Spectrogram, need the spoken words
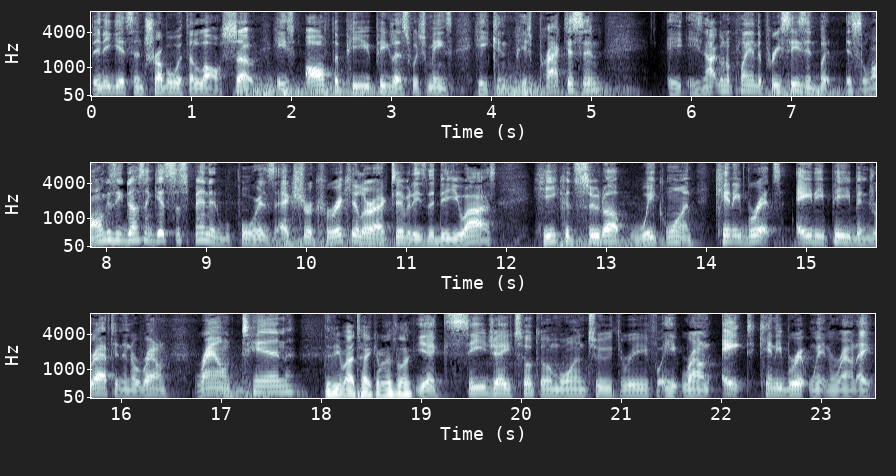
Then he gets in trouble with the law. So he's off the PUP list, which means he can he's practicing. he, he's not going to play in the preseason, but as long as he doesn't get suspended for his extracurricular activities, the DUIs, he could suit up week one. Kenny Britt's ADP been drafted in around round ten. Did anybody take him in this league? Yeah, CJ took him one, two, three, four. He, round eight. Kenny Britt went in round eight.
